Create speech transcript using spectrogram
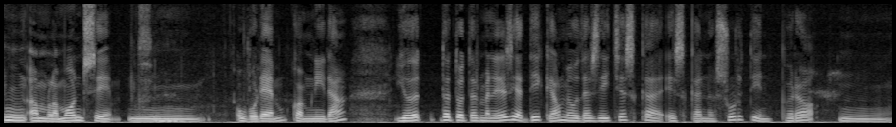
mm, amb la Montse, sí. ho veurem com anirà, jo, de, de totes maneres, ja et dic, eh, el meu desig és que, és que no surtin, però mm,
